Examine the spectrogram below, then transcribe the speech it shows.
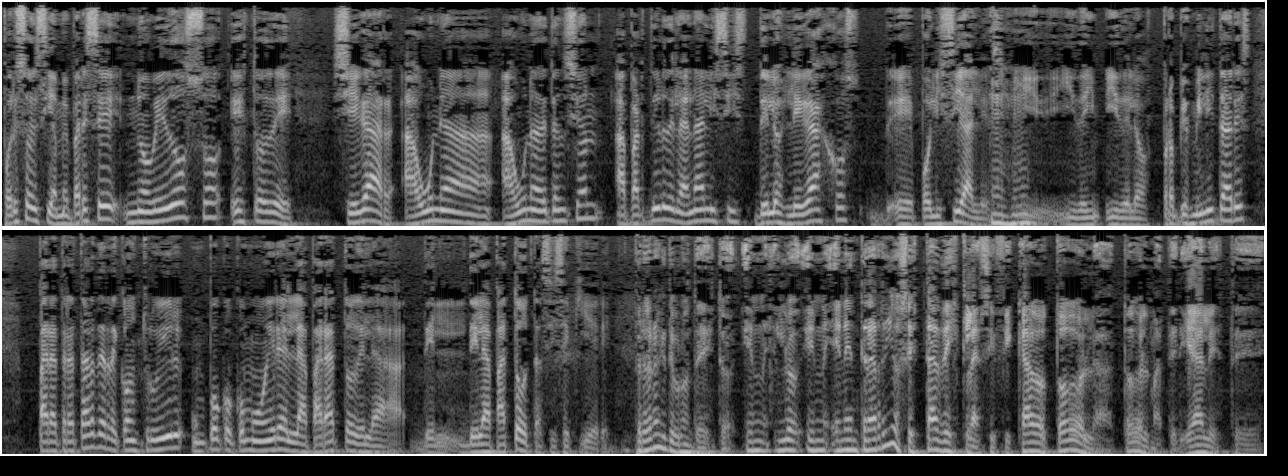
por eso decía, me parece novedoso esto de llegar a una, a una detención a partir del análisis de los legajos eh, policiales y, y de, y de los propios militares para tratar de reconstruir un poco cómo era el aparato de la, del- de la patota, si se quiere. Perdona que te pregunte esto. En, lo- en, en Entre Ríos está desclasificado todo, la, todo el material este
